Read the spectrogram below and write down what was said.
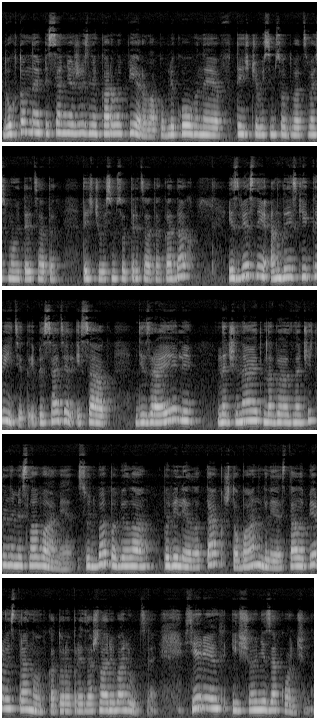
Двухтомное описание жизни Карла I, опубликованное в 1828-1830-х годах, известный английский критик и писатель Исаак Дизраэли начинает многозначительными словами «Судьба повела, повелела так, чтобы Англия стала первой страной, в которой произошла революция. Серия еще не закончена».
